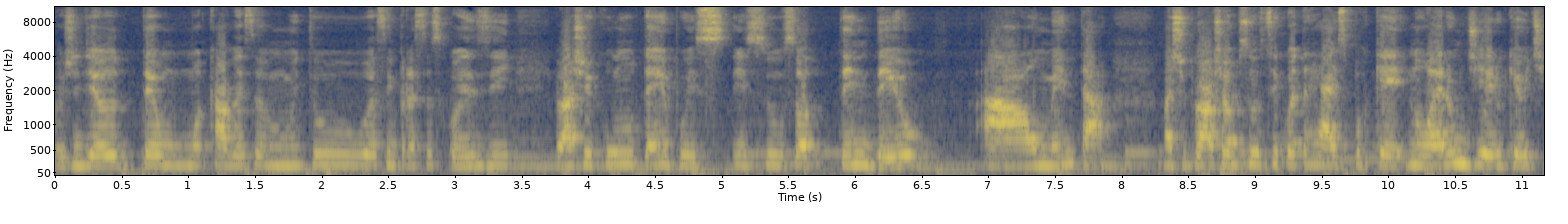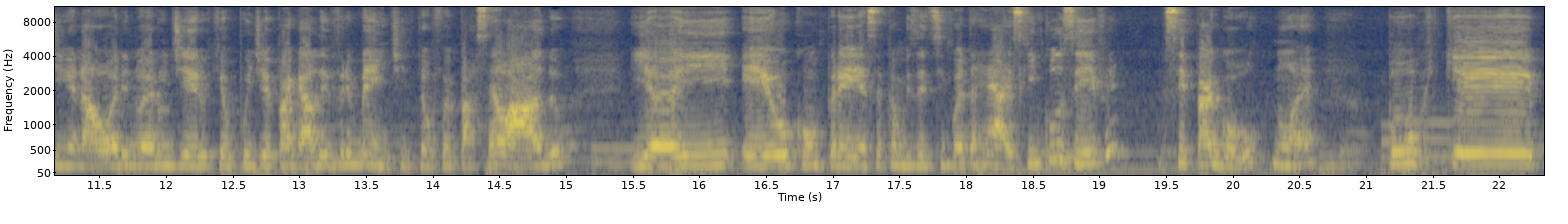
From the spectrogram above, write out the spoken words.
Hoje em dia eu tenho uma cabeça muito assim para essas coisas e eu acho que com o tempo isso, isso só tendeu a aumentar. Mas, tipo, eu acho absurdo 50 reais porque não era um dinheiro que eu tinha na hora e não era um dinheiro que eu podia pagar livremente. Então foi parcelado. E aí eu comprei essa camisa de 50 reais, que inclusive se pagou, não é? Porque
